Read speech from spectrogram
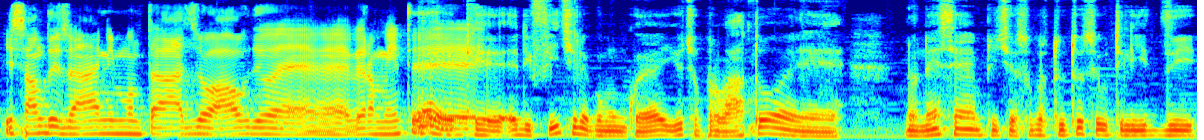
il sound design, il montaggio, audio, è veramente. È, che è difficile comunque, io ci ho provato e non è semplice, soprattutto se utilizzi,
